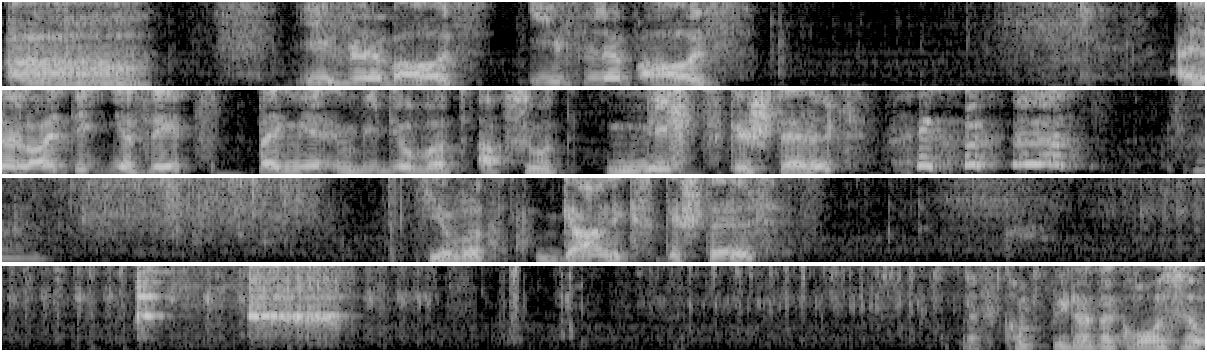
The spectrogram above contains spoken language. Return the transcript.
Oh, ich flipp aus, ich flipp aus. Also Leute, ihr seht, bei mir im Video wird absolut nichts gestellt. Hier wird gar nichts gestellt. Jetzt kommt wieder der große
